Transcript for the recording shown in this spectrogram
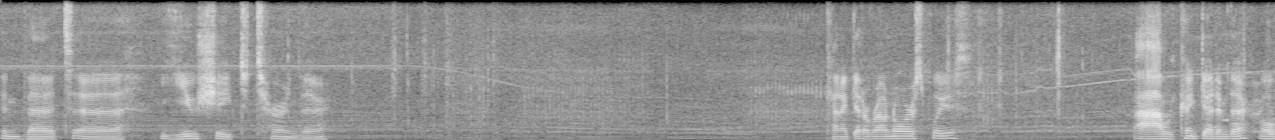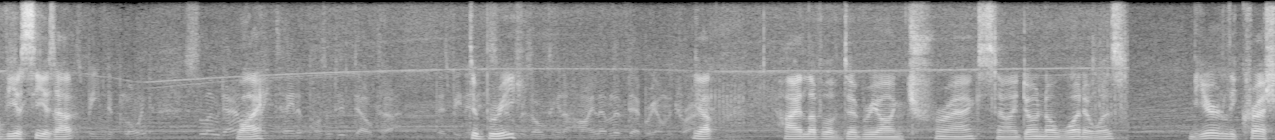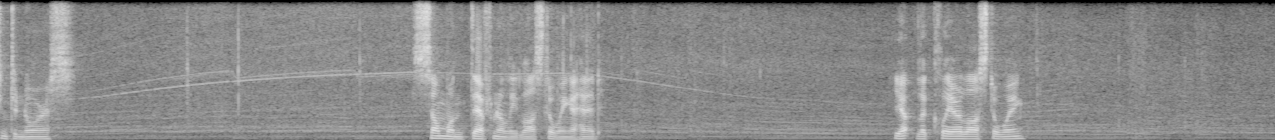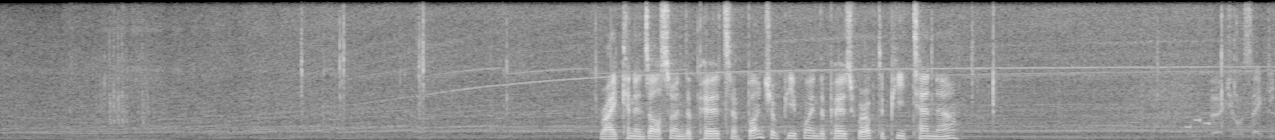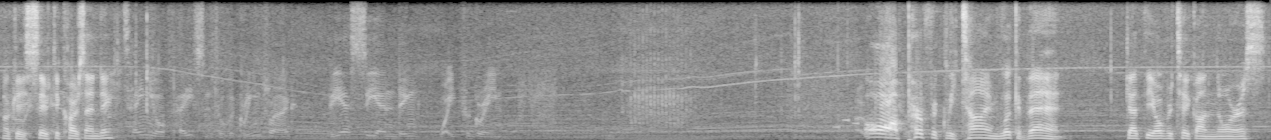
in that uh, U-shaped turn there. Can I get around Norris, please? Ah, we couldn't get him there. Oh, VSC is out. Why? Debris? Yep. High level of debris on track, so I don't know what it was. Nearly crash into Norris. Someone definitely lost a wing ahead. Yep, Leclerc lost a wing. Raikkonen's also in the pits. A bunch of people in the pits. We're up to P10 now. Okay, safety car's ending. Oh, perfectly timed. Look at that. Got the overtake on Norris.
